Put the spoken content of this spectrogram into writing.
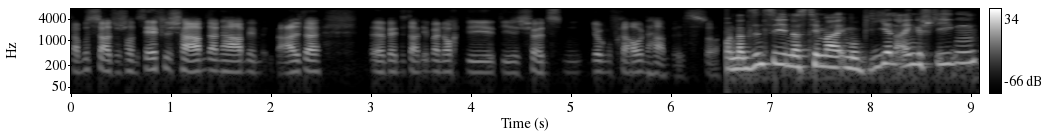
da musst du also schon sehr viel Scham dann haben im, im Alter, äh, wenn du dann immer noch die, die schönsten jungen Frauen haben willst. So. Und dann sind Sie in das Thema Immobilien eingestiegen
